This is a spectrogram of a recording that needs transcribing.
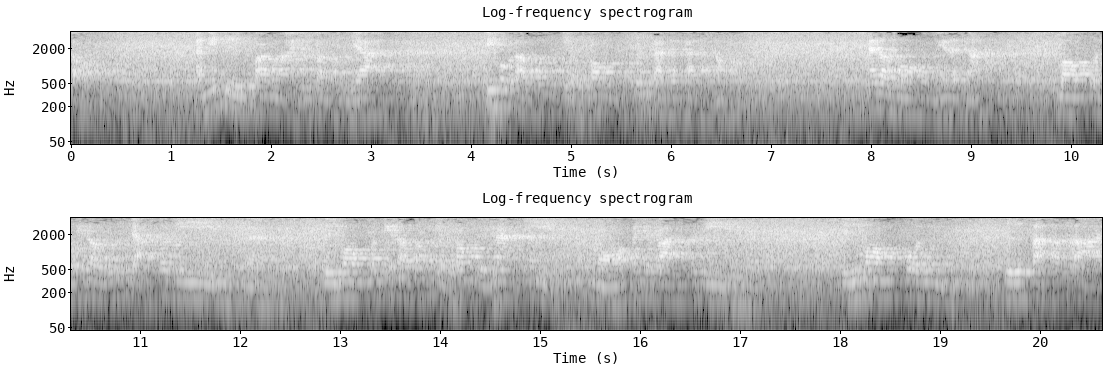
ต่อ อันนี้คือความหมายในความเป็นญาติที่พวกเราต้องเกี่ยวข้องซึ่งกันและกันเนาะให้เรามองตรงนี้แหละนะมองคนที่เรารู้จักก็ดีนะหรือมองคนที่เราต้องเกี่ยวข้องโดยหน้าที่หมอพยาบาลก็ดี หรือมองคนหรือสัตว์ทั้งหลาย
